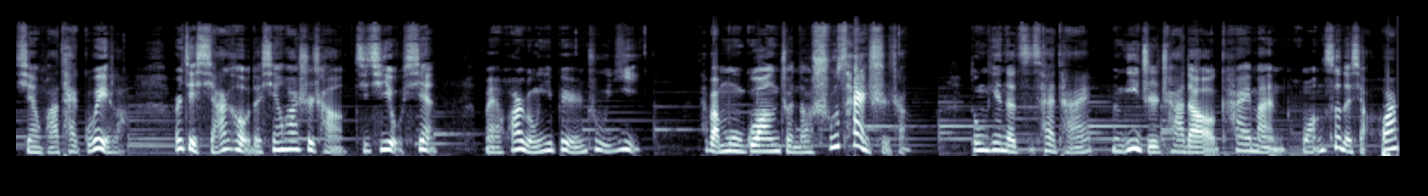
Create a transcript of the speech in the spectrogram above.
鲜花太贵了，而且峡口的鲜花市场极其有限，买花容易被人注意。他把目光转到蔬菜市场，冬天的紫菜苔能一直插到开满黄色的小花。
